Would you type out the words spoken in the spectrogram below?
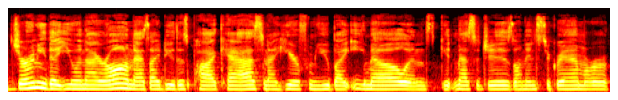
journey that you and I are on as I do this podcast and I hear from you by email and get messages on Instagram or,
